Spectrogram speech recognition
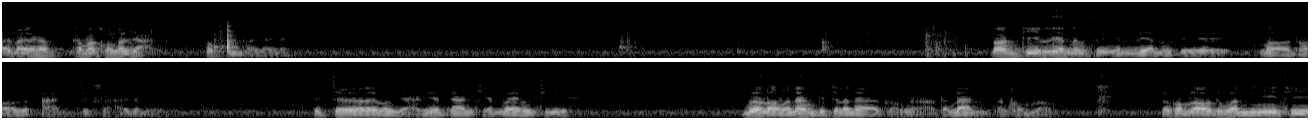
อยไปนะครับคำว่าคนละอย่างพวกคุณถอยไปนะ ตอนที่เรียนหนังสือเรียนหนังสือมอทออ่านศึกษาได้ตนเองไปเจออะไรบางอย่างที่อาจารย์เขียนไว้บางที เมื่อเรามานั่งพิจารณาของอทางด้านสังคมเรา สังคมเราทุกวันนี้ที่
